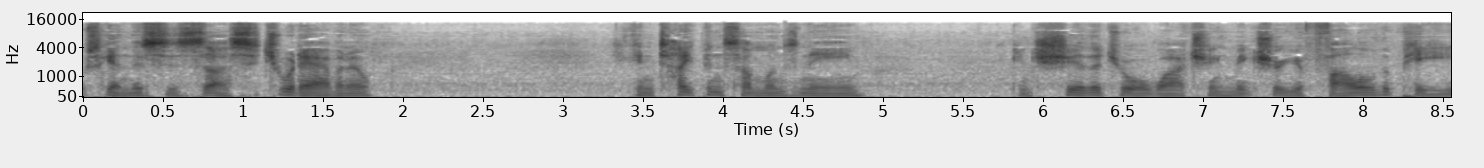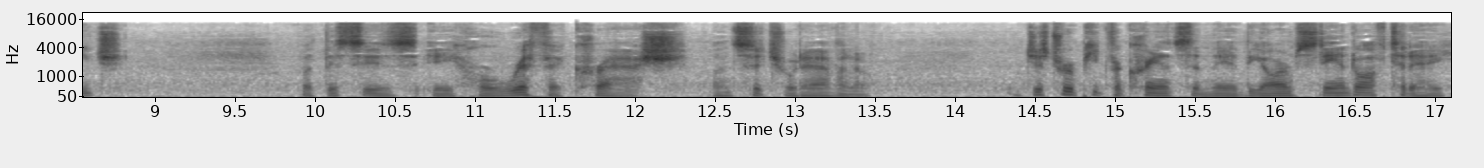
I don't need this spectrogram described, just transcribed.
Folks, again, this is uh, Scituate Avenue. You can type in someone's name. You can share that you're watching. Make sure you follow the page. But this is a horrific crash on Scituate Avenue. Just to repeat for Cranston, they had the armed standoff today.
